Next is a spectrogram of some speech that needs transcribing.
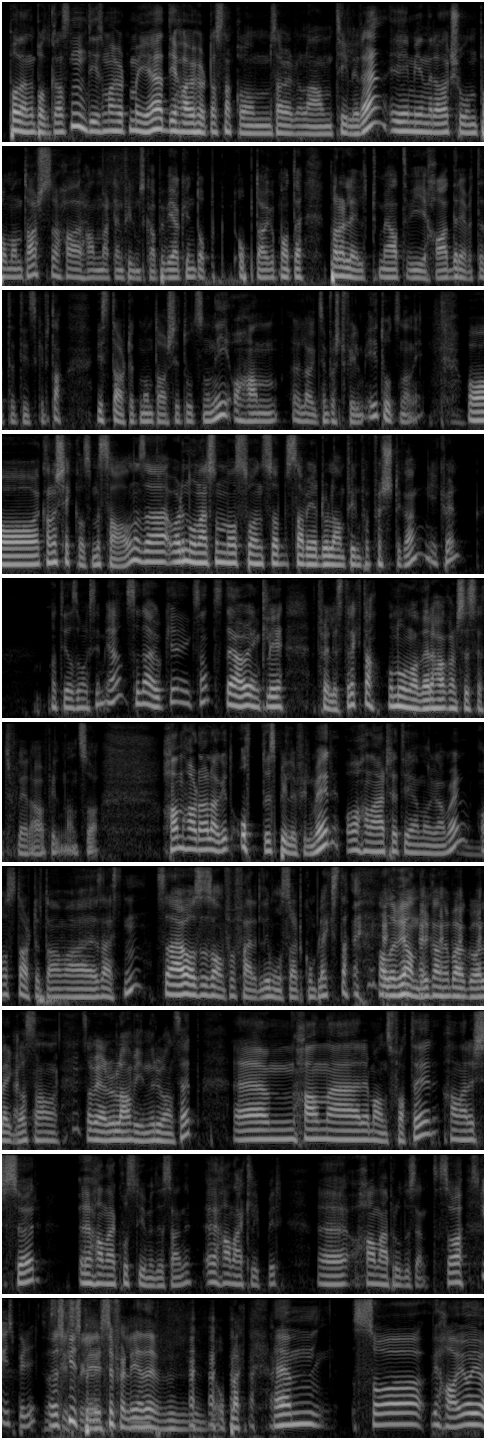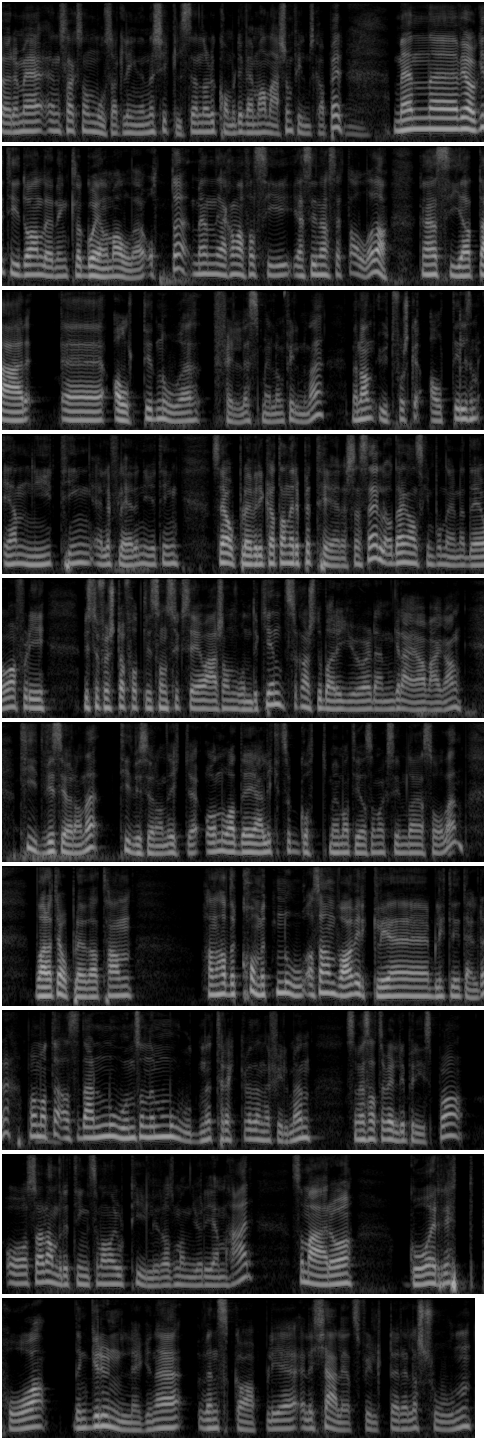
på denne podkasten. De som har hørt mye, de har jo hørt oss snakke om Saver Dolan tidligere. I min redaksjon på Montasj så har han vært en filmskaper vi har kunnet opp oppdage på en måte parallelt med at vi har drevet dette tidsskriftet. Vi startet Montasj i 2009, og han laget sin første film i 2009. Og kan jo sjekke også med salen. Altså, var det noen her som nå så en Saver Dolan-film for første gang i kveld? Mathias og Maxim? Ja, så det er jo ikke, ikke sant? Det er jo egentlig et fellestrekk. da. Og noen av dere har kanskje sett flere av filmene hans. Han har da laget åtte spillefilmer, og han er 31 år gammel. Og startet da han var 16. Så det er jo også sånn forferdelig Mozart-kompleks. da. Alle vi andre kan jo bare gå og legge oss. Han, la han vinner uansett. Um, han er manusforfatter, han er regissør, uh, han er kostymedesigner, uh, han er klipper. Uh, han er produsent. Så, skuespiller. skuespiller. Selvfølgelig. Det opplagt. Um, så vi har jo å gjøre med en slags sånn Mozart-lignende skikkelse når det kommer til hvem han er som filmskaper. Mm. Men uh, vi har jo ikke tid og anledning til å gå gjennom alle åtte. Men jeg kan i hvert fall si, jeg, siden jeg har sett alle, da, kan jeg si at det er uh, alltid noe felles mellom filmene. Men han utforsker alltid liksom en ny ting eller flere nye ting. Så jeg opplever ikke at han repeterer seg selv, og det er ganske imponerende, det òg. Fordi hvis du først har fått litt sånn suksess og er sånn wunderkind, så kanskje du bare gjør den greia hver gang. Tidvis gjør han det, tidvis gjør han det ikke. Og noe av det jeg likte så godt med Mathias og Maxim da jeg så den, var at jeg opplevde at han han hadde kommet noe, altså han var virkelig eh, blitt litt eldre. på en måte. Altså Det er noen sånne modne trekk ved denne filmen som jeg satte veldig pris på. Og så er det andre ting som han har gjort tidligere, og som han gjør igjen her. Som er å gå rett på den grunnleggende vennskapelige eller kjærlighetsfylte relasjonen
